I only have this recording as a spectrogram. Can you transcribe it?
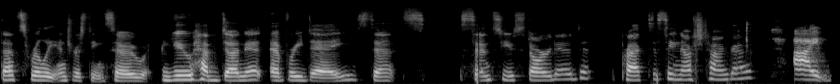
that's really interesting. So you have done it every day since since you started practicing Ashtanga? I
